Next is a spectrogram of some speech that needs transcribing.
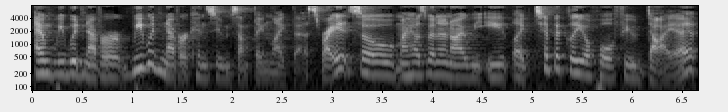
and we would never we would never consume something like this right so my husband and i we eat like typically a whole food diet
